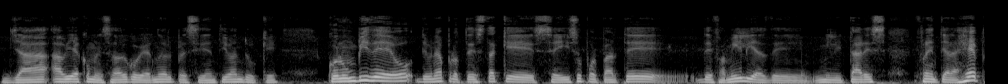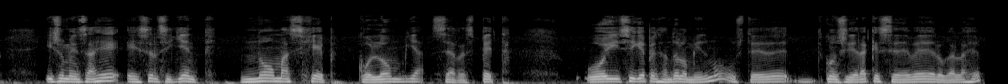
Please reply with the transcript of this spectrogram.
ya había comenzado el gobierno del presidente Iván Duque con un video de una protesta que se hizo por parte de familias de militares frente a la JEP y su mensaje es el siguiente, no más JEP, Colombia se respeta. ¿Hoy sigue pensando lo mismo? ¿Usted considera que se debe derogar la JEP?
